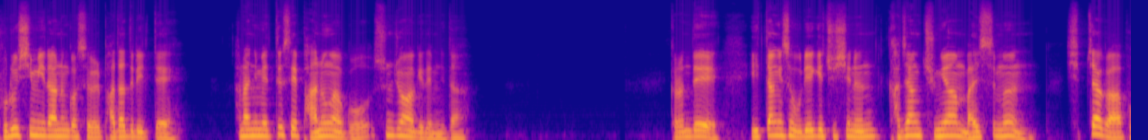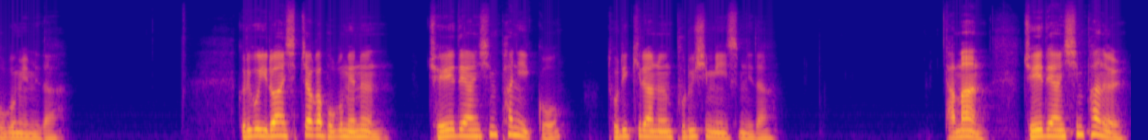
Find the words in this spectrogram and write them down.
부르심이라는 것을 받아들일 때 하나님의 뜻에 반응하고 순종하게 됩니다. 그런데 이 땅에서 우리에게 주시는 가장 중요한 말씀은 십자가 복음입니다. 그리고 이러한 십자가 복음에는 죄에 대한 심판이 있고 돌이키라는 부르심이 있습니다. 다만 죄에 대한 심판을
